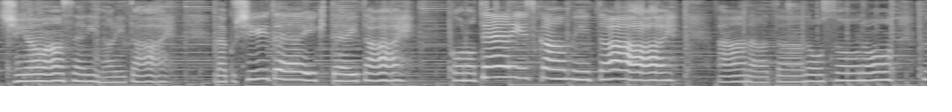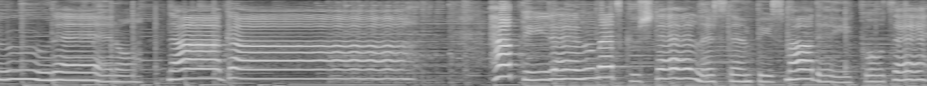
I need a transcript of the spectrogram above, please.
幸せになりたい。楽して生きていたい。この手に掴みたい。あなたのその胸の中ハッピーで埋め尽くしてレステンピースまで行こうぜ。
